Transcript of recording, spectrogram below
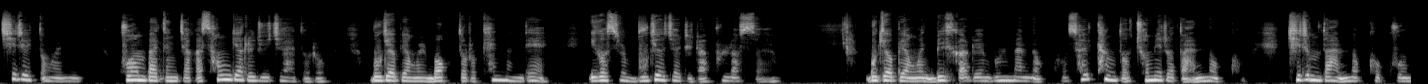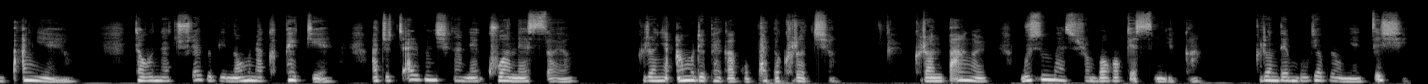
7일 동안은 구원받은 자가 성결을 유지하도록 무교병을 먹도록 했는데 이것을 무교절이라 불렀어요. 무교병은 밀가루에 물만 넣고 설탕도 조미료도 안 넣고 기름도 안 넣고 구운 빵이에요. 더구나 출애굽이 너무나 급했기에 아주 짧은 시간에 구워냈어요. 그러니 아무리 배가 고파도 그렇죠. 그런 빵을 무슨 맛으로 먹었겠습니까? 그런데 무교병의 뜻이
